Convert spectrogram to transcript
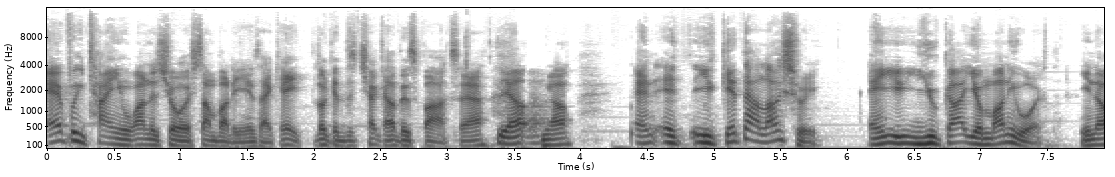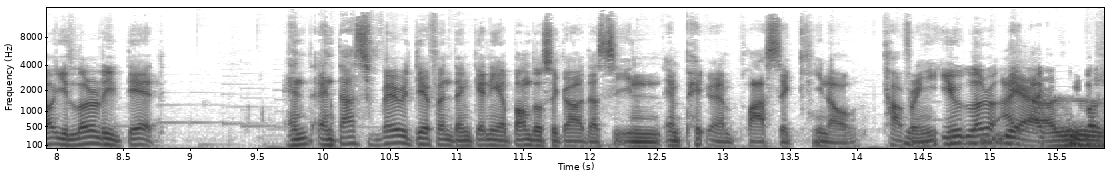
every time you want to show somebody. It's like, hey, look at this, check out this box. Yeah. Yep. you know and it, you get that luxury and you, you got your money worth you know you literally did and and that's very different than getting a bundle cigar that's in in, pa- in plastic you know covering. You literally I- I- Yeah.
